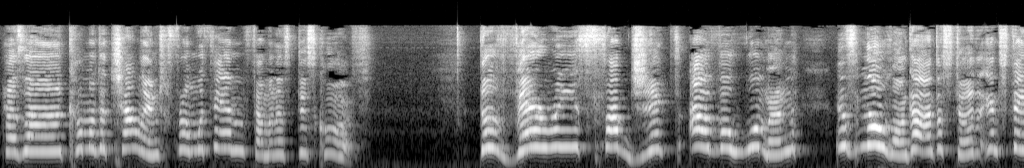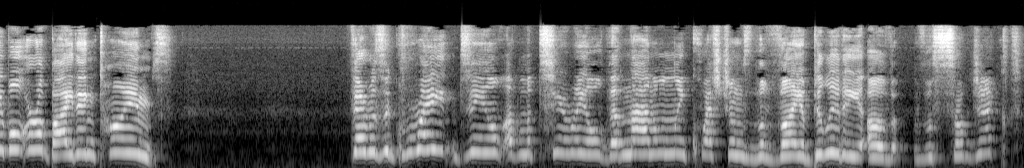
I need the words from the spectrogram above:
has uh, come under challenge from within feminist discourse. The very subject of a woman is no longer understood in stable or abiding times. There is a great deal of material that not only questions the viability of the subject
